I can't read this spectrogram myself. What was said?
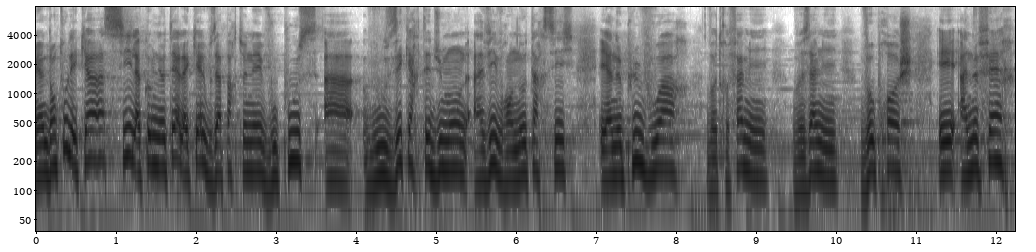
Mais dans tous les cas, si la communauté à laquelle vous appartenez vous pousse à vous écarter du monde, à vivre en autarcie et à ne plus voir votre famille, vos amis, vos proches et à ne faire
